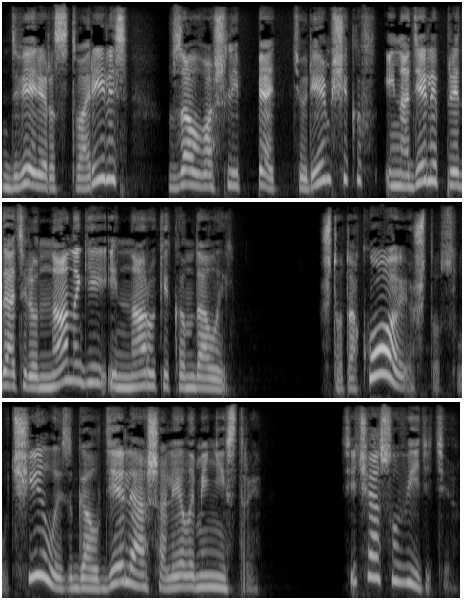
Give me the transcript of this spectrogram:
Двери растворились, в зал вошли пять тюремщиков и надели предателю на ноги и на руки кандалы. «Что такое? Что случилось?» — галдели ошалело министры. «Сейчас увидите.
